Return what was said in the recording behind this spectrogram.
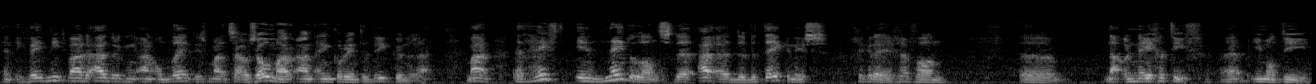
En ik weet niet waar de uitdrukking aan ontleend is, maar het zou zomaar aan 1 Korinthe 3 kunnen zijn. Maar het heeft in het Nederlands de, uh, de betekenis gekregen van uh, nou, een negatief. Hè? Iemand die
